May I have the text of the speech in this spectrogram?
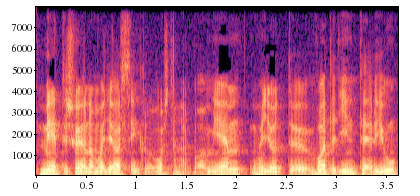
miért is olyan a magyar szinkron mostanában, milyen, hogy ott volt egy interjú,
